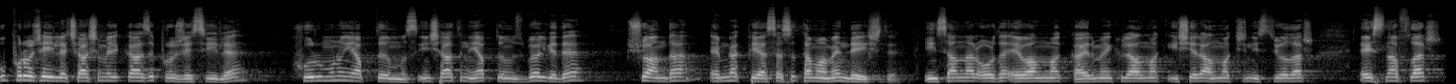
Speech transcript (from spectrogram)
Bu projeyle Çarşı Melik Gazi projesiyle kurumunu yaptığımız, inşaatını yaptığımız bölgede şu anda emlak piyasası tamamen değişti. İnsanlar orada ev almak, gayrimenkul almak, iş yeri almak için istiyorlar. Esnaflar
